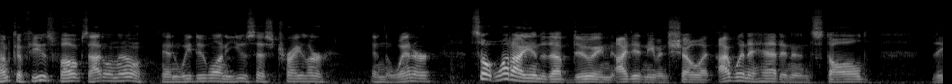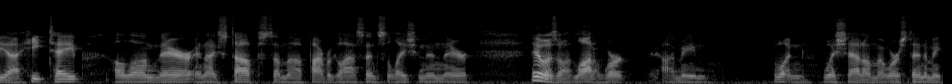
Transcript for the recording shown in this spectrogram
I'm confused, folks. I don't know. And we do want to use this trailer in the winter. So what I ended up doing, I didn't even show it. I went ahead and installed the uh, heat tape along there and I stuffed some uh, fiberglass insulation in there. It was a lot of work. I mean, I wouldn't wish that on my worst enemy.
